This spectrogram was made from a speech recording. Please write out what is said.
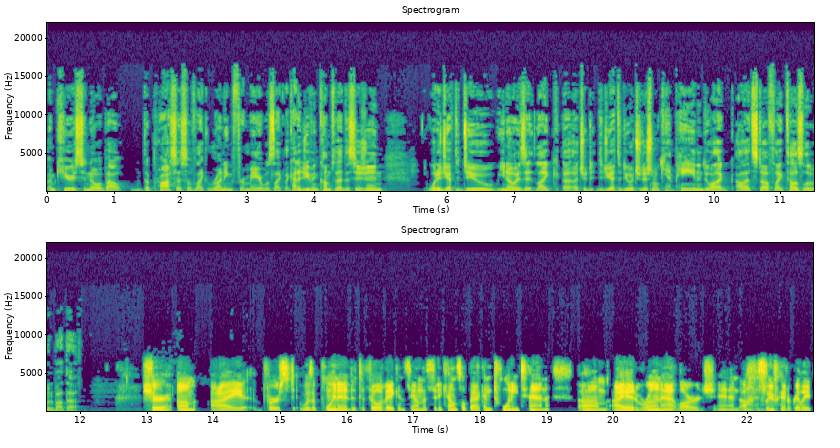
am curious to know about the process of like running for mayor was like. Like, how did you even come to that decision? What did you have to do? You know, is it like a, a did you have to do a traditional campaign and do all that all that stuff? Like, tell us a little bit about that. Sure. Um, I first was appointed to fill a vacancy on the city council back in 2010. Um, I had run at large and honestly had a really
